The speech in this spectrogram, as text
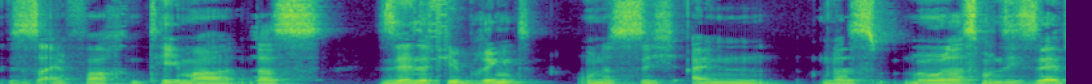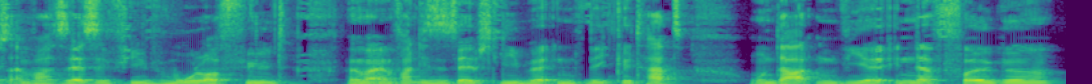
ist es einfach ein Thema, das sehr, sehr viel bringt und es sich ein, dass, oder dass man sich selbst einfach sehr, sehr viel wohler fühlt, wenn man einfach diese Selbstliebe entwickelt hat. Und da hatten wir in der Folge,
